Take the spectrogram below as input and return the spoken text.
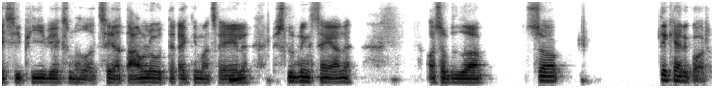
ICP-virksomheder til at downloade det rigtige materiale, beslutningstagerne og så videre. Så det kan det godt.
